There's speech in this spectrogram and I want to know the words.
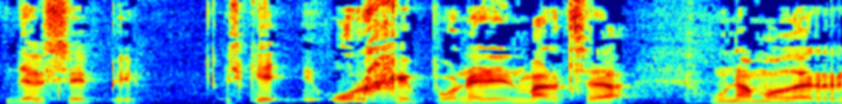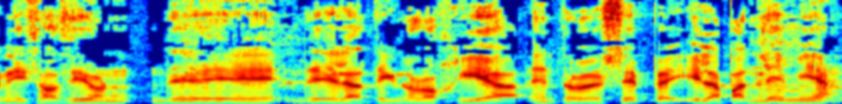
del SEPE. Es que urge poner en marcha una modernización de, la tecnología dentro del SEPE y la pandemia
